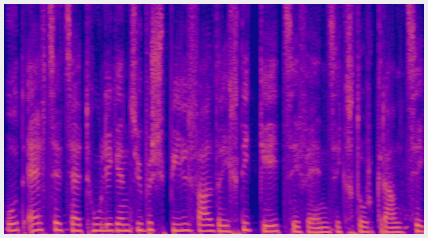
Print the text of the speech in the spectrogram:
wo die FCZ-Hooligans über das Spielfeld Richtung GC-Fansektor grenzen.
